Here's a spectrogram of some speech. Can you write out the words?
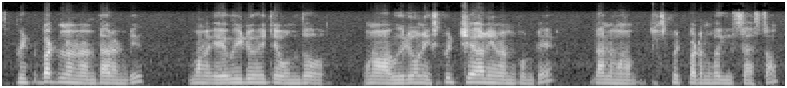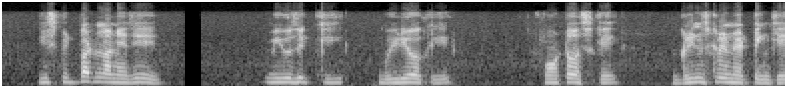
స్ప్లిట్ బటన్ అని అంటారండి. మనం ఏ వీడియో అయితే ఉందో మనం ఆ వీడియోని స్ప్లిట్ చేయాలి అని అనుకుంటే దాన్ని మనం స్ప్లిట్ బటన్గా యూస్ చేస్తాం. ఈ స్ప్లిట్ బటన్ అనేది మ్యూజిక్కి వీడియోకి ఫొటోస్కి గ్రీన్ స్క్రీన్ ఎట్టింగ్కి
